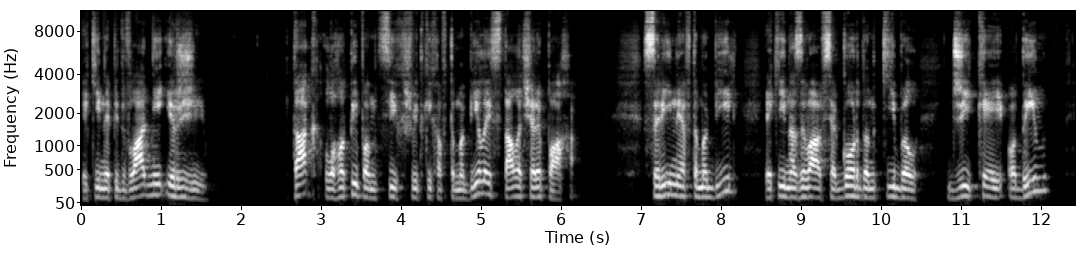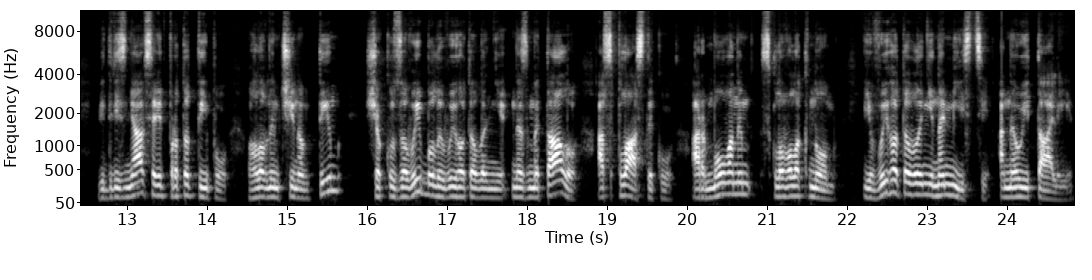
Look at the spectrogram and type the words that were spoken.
який не підвладній іржі. Так, логотипом цих швидких автомобілей стала черепаха. Серійний автомобіль, який називався Gordon Kibble GK1, відрізнявся від прототипу головним чином тим, що кузови були виготовлені не з металу, а з пластику, армованим скловолокном, і виготовлені на місці, а не у Італії.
